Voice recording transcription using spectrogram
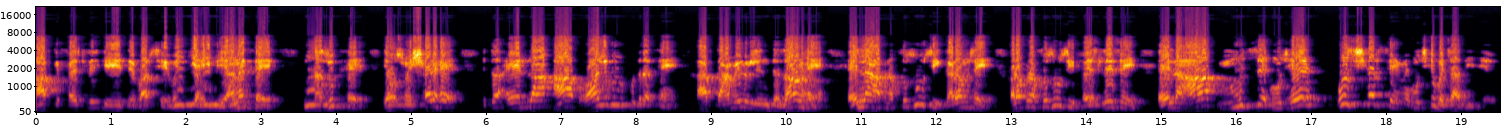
آپ کے فیصلے کے اعتبار سے وہ انتہائی بھیانک ہے نزک ہے یا اس میں شر ہے، تو اے اللہ آپ غالب القدرت ہیں، آپ کامل الانتظام ہیں۔ اے اللہ اپنے خصوصی کرم سے اور اپنے خصوصی فیصلے سے، اے اللہ آپ مجھ سے، مجھے اس شر سے مجھے بچا دیجیے۔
